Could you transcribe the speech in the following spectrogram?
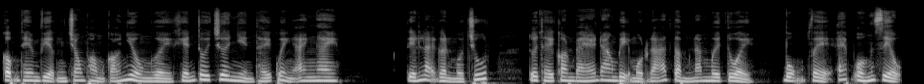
Cộng thêm việc trong phòng có nhiều người Khiến tôi chưa nhìn thấy Quỳnh Anh ngay. Tiến lại gần một chút. Tôi thấy con bé đang bị một gã tầm 50 tuổi, Bụng về ép uống rượu.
